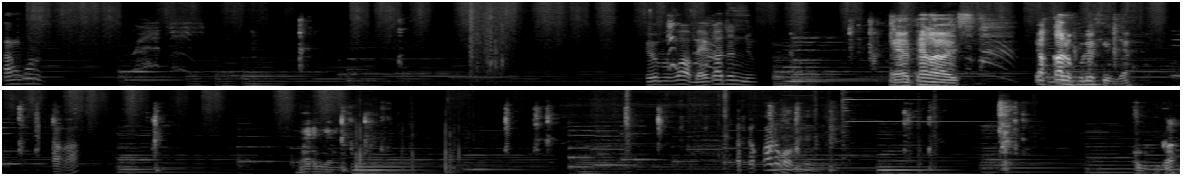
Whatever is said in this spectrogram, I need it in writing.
깡고르 여기 봐봐 메가전 중 여기다가 뼈가루 뿌릴 수 있냐? 나가? 아니면 나 뼈가루가 없는데 그건가?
